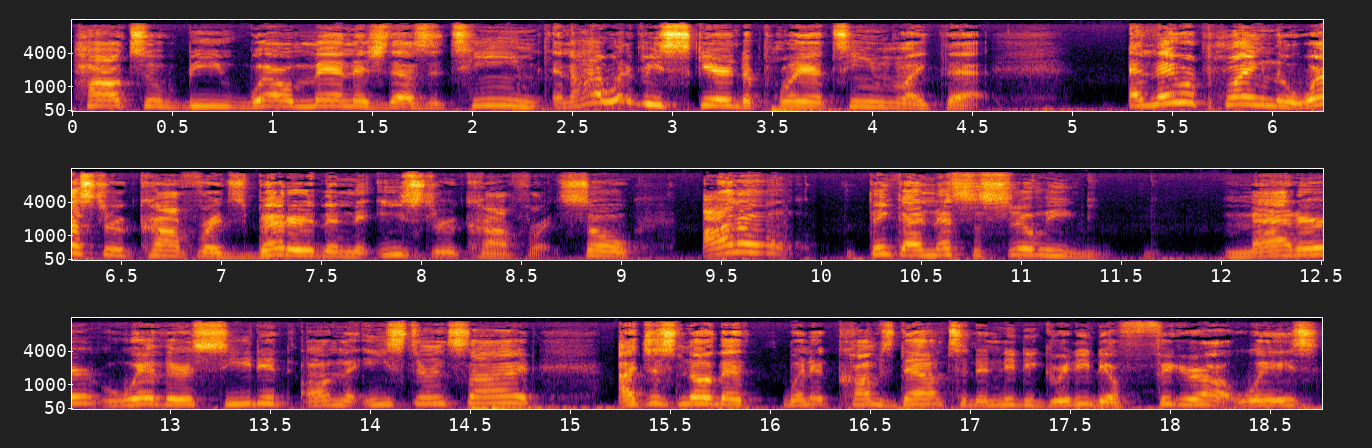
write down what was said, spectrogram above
how to be well managed as a team. And I wouldn't be scared to play a team like that. And they were playing the Western Conference better than the Eastern Conference. So I don't think I necessarily matter where they're seated on the Eastern side I just know that when it comes down to the nitty gritty, they'll figure out ways.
